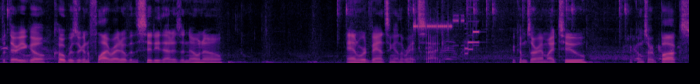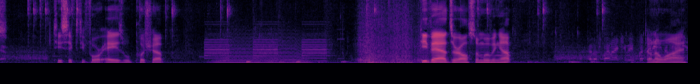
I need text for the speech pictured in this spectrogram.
But there you go. Cobras are going to fly right over the city. That is a no-no. And we're advancing on the right side. Here comes our MI2. Here comes our Bucks. T-64As will push up. PVADs are also moving up. Don't know why.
